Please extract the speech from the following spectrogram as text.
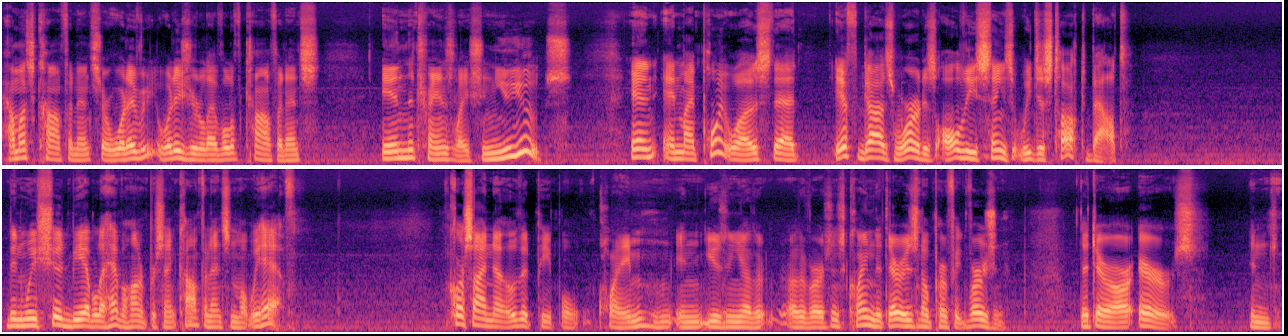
how much confidence or whatever what is your level of confidence in the translation you use? And and my point was that if god's word is all these things that we just talked about then we should be able to have 100% confidence in what we have. Of course, I know that people claim, in using other other versions, claim that there is no perfect version, that there are errors in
